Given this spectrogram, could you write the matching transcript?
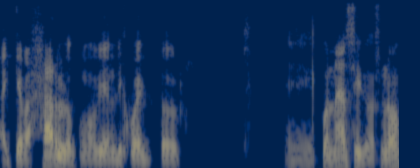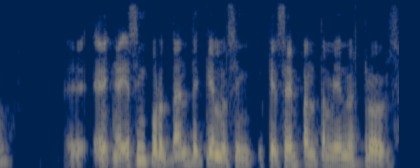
hay que bajarlo, como bien dijo Héctor, eh, con ácidos, ¿no? Eh, es importante que, los, que sepan también nuestros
